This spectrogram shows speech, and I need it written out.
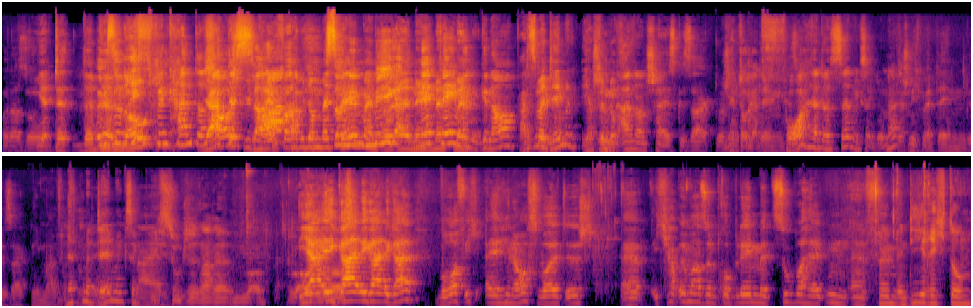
Oder so. Ja, der, der, Irgend so ein richtig bekannter Schauspieler das war, einfach. Hab ich doch Matt so eine Damon, mega. äh, Matt Matt Damon, Damon. genau. War das Matt Damon? Ich hab Ja, schon einen anderen Scheiß gesagt. Du hast doch Matt vorher gesagt. dasselbe gesagt, oder? Du hast nicht Matt Damon gesagt, niemals. Nicht Matt Damon gesagt? Nein. Ich suche das nachher. Ja, egal, egal, egal. Worauf ich äh, hinaus wollte ist, äh, ich habe immer so ein Problem mit Superheldenfilmen in die Richtung,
